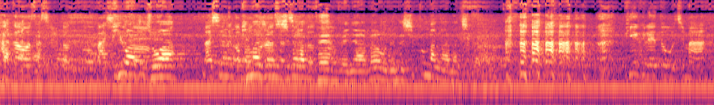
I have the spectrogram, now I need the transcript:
가까워서 즐겁고 맛있는 비 와도 거 좋아. 맛있는 거 비 맞으면 집에 가도 돼. 즐겁고 왜냐하면 우리는 10분만 가면 집에 가. 비 그래도 오지 마.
